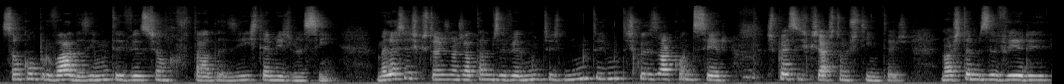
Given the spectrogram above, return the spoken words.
são comprovadas e muitas vezes são refutadas, e isto é mesmo assim. Mas estas questões nós já estamos a ver muitas, muitas, muitas coisas a acontecer. Espécies que já estão extintas. Nós estamos a ver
